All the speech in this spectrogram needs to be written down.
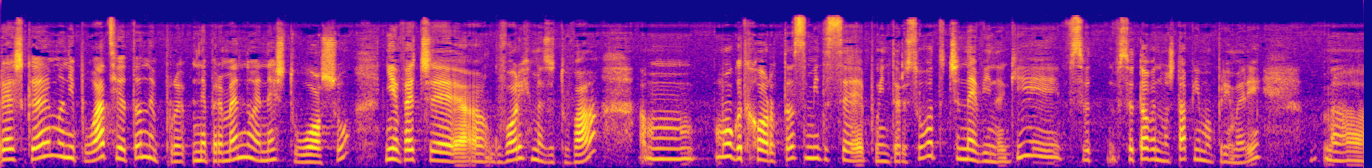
Грешка е манипулацията непременно е нещо лошо. Ние вече а, говорихме за това. А, могат хората сами да се поинтересуват, че не винаги в, свет, в световен мащаб има примери. А,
